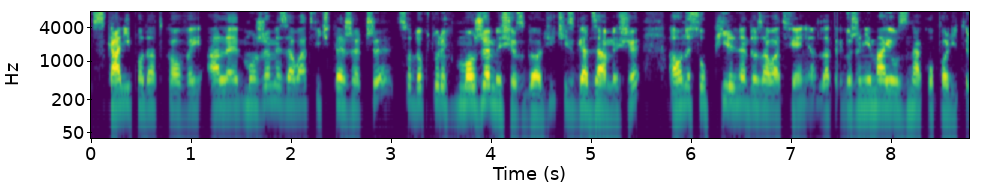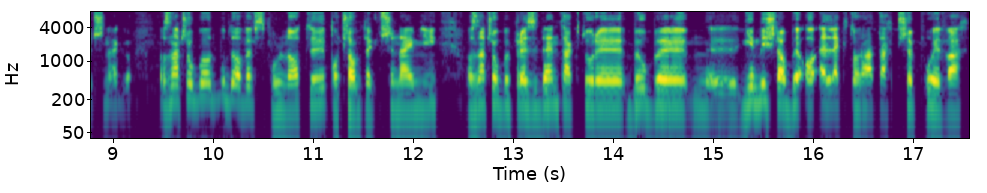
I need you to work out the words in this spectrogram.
skali podatkowej, ale możemy załatwić te rzeczy, co do których możemy się zgodzić i zgadzamy się, a one są pilne do załatwienia. Dlatego że nie mają znaku politycznego. Oznaczałby odbudowę wspólnoty, początek przynajmniej, oznaczałby prezydenta, który byłby, nie myślałby o elektoratach, przepływach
